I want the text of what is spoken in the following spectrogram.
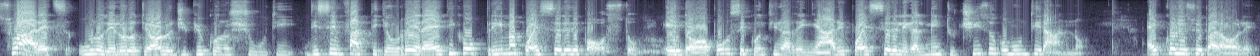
Suarez, uno dei loro teologi più conosciuti, disse infatti che un re eretico prima può essere deposto e dopo, se continua a regnare, può essere legalmente ucciso come un tiranno. Ecco le sue parole.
